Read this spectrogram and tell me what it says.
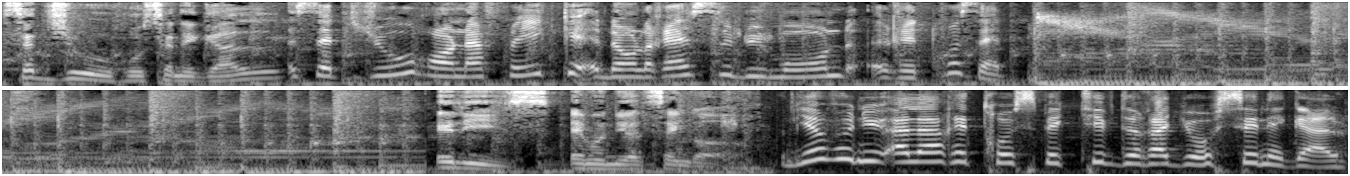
7 jours au Sénégal. 7 jours en Afrique et dans le reste du monde. Rétro 7. Élise Emmanuel Senghor. Bienvenue à la rétrospective de Radio Sénégal.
